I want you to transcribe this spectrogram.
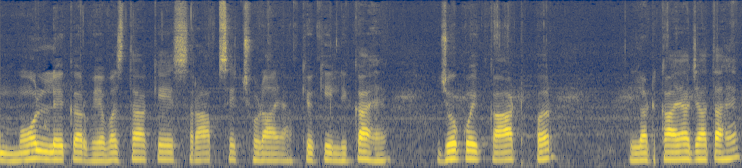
मोल लेकर व्यवस्था के श्राप से छुड़ाया, क्योंकि लिखा है, जो कोई काठ पर लटकाया जाता है,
